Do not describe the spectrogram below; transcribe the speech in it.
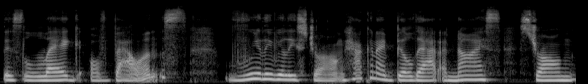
this leg of balance, really, really strong? How can I build out a nice, strong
